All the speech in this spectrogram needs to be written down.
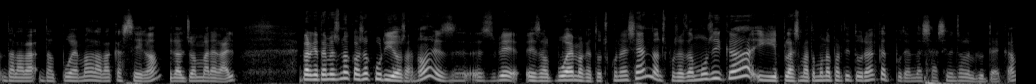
de la, del poema de la vaca cega, del Joan Maragall. Perquè també és una cosa curiosa, no? És, és bé, és el poema que tots coneixem, doncs posat de música i plasmat en una partitura que et podem deixar si vens a la biblioteca.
